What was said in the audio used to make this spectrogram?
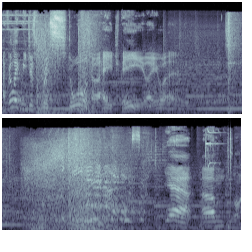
I feel like we just restored her HP, like, what? Yeah, um... Oh,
